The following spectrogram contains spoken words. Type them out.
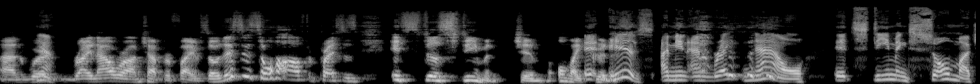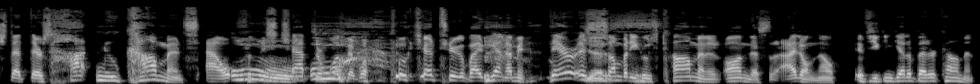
and we're Yeah. right now we're on chapter five. So this is so hot off the presses, it's still steaming, Jim. Oh my It goodness! is. I mean, and right now it's steaming so much that there's hot new comments out for this chapter ooh. one that we'll, we'll get to by the end. I mean, there is Yes. somebody who's commented on this. that I don't know if you can get a better comment.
